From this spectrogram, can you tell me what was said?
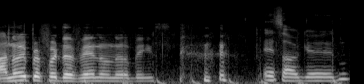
I know you prefer the Venom nubbins. it's all good.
